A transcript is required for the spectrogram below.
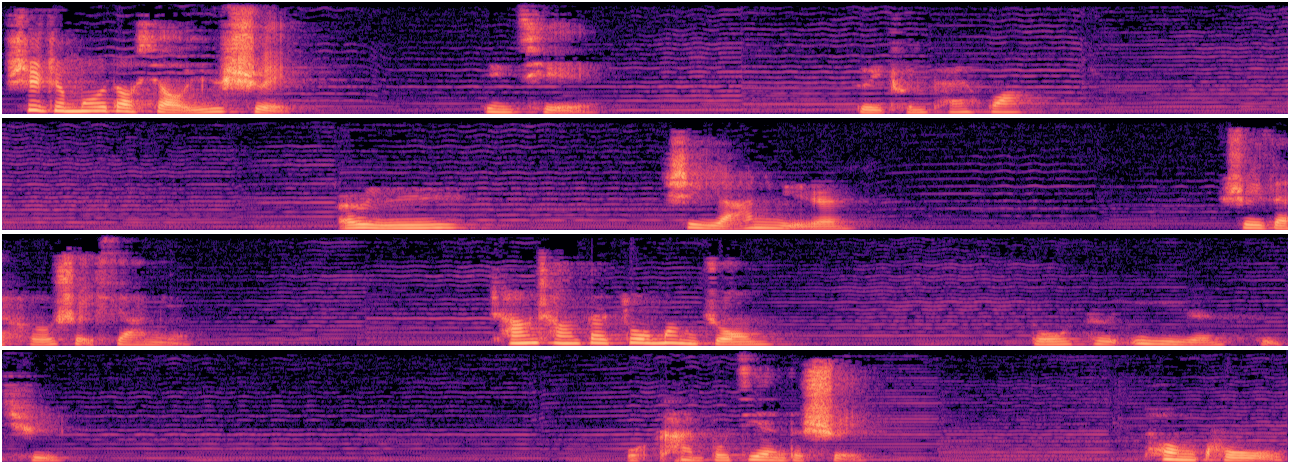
试着摸到小鱼水，并且嘴唇开花，而鱼是哑女人。睡在河水下面，常常在做梦中独自一人死去。我看不见的水，痛苦、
